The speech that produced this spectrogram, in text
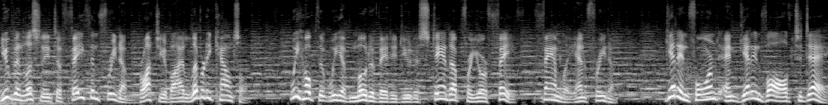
You've been listening to Faith and Freedom, brought to you by Liberty Counsel. We hope that we have motivated you to stand up for your faith, family, and freedom. Get informed and get involved today.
